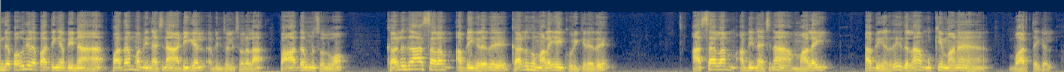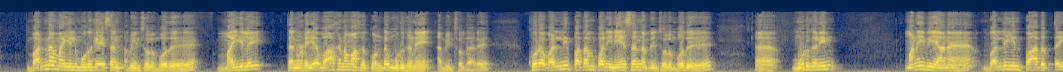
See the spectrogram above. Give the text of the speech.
இந்த பகுதியில் பார்த்தீங்க அப்படின்னா பதம் அப்படின்னாச்சுன்னா அடிகள் அப்படின்னு சொல்லி சொல்லலாம். பாதம்னு சொல்லுவோம். கழுகாசலம் அப்படிங்கிறது கழுகு மலையை குறிக்கிறது. அசலம் அப்படின்னாச்சுன்னா மலை அப்படிங்கிறது. இதெல்லாம் முக்கியமான வார்த்தைகள். வண்ண மயில் முருகேசன் அப்படின்னு சொல்லும்போது மயிலை தன்னுடைய வாகனமாக கொண்ட முருகனே அப்படின்னு சொல்றாரு. குறவள்ளி பதம் பணி நேசன் அப்படின்னு சொல்லும்போது முருகனின் மனைவியான வள்ளியின் பாதத்தை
